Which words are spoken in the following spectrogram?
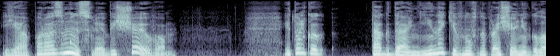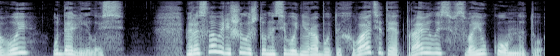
«Я поразмыслю, обещаю вам». И только тогда Нина, кивнув на прощание головой, удалилась. Мирослава решила, что на сегодня работы хватит, и отправилась в свою комнату.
